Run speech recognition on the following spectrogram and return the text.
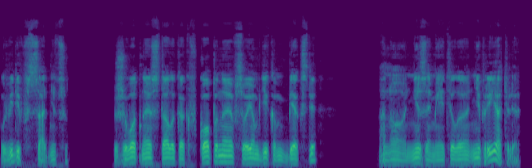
увидев всадницу, животное стало как вкопанное в своем диком бегстве, оно не заметило неприятеля.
